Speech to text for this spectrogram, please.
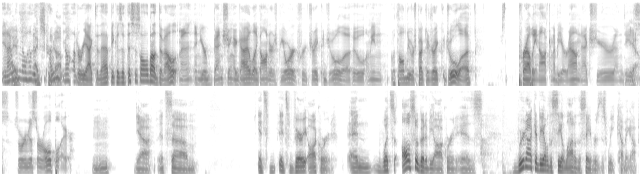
And I wouldn't know how to I wouldn't up. know how to react to that because if this is all about development and you're benching a guy like Anders Bjork for Drake Caggiula, who I mean, with all due respect to Drake Caggiula, he's probably not going to be around next year, and he's yeah. sort of just a role player. Mm-hmm. Yeah, it's um, it's it's very awkward. And what's also going to be awkward is we're not going to be able to see a lot of the Sabres this week coming up.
